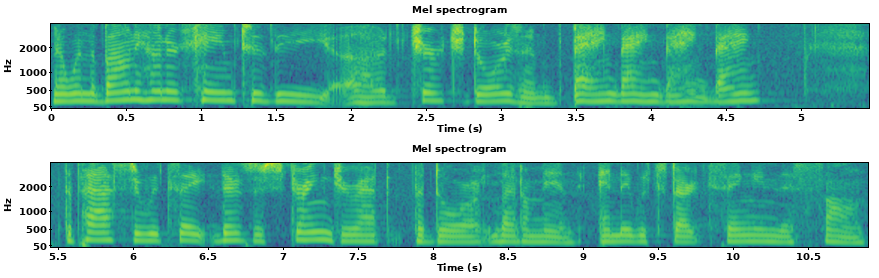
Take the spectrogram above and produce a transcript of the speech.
Now, when the bounty hunter came to the uh, church doors and bang, bang, bang, bang, the pastor would say, There's a stranger at the door, let him in. And they would start singing this song.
